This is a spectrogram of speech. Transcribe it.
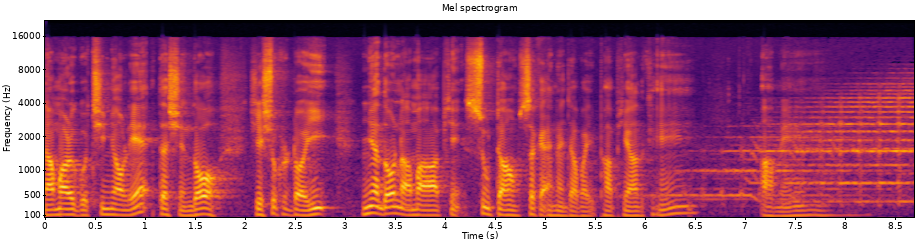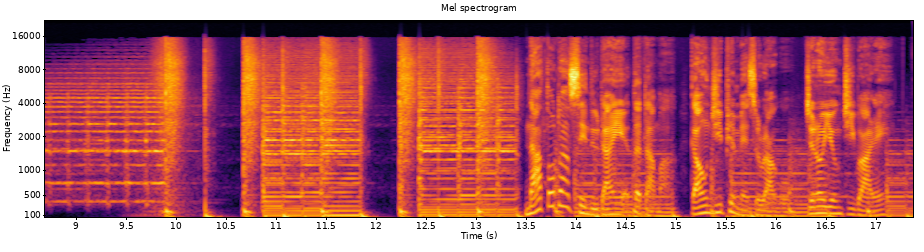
နာမတော်ကိုချီးမြှောက်လျက်အသက်ရှင်သောယေရှုခရစ်တော်၏မြတ်သောနာမအဖြစ်ဆုတောင်းစက္ကအနှံ့ကြပါ၏ဖဖျားသခင်။အာမင်။နာတော်တာစင်သူတိုင်းရဲ့အသက်တာမှာကောင်းကြီးဖြစ်မယ်ဆိုတာကိုကျွန်တော်ယုံကြည်ပါတယ်။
